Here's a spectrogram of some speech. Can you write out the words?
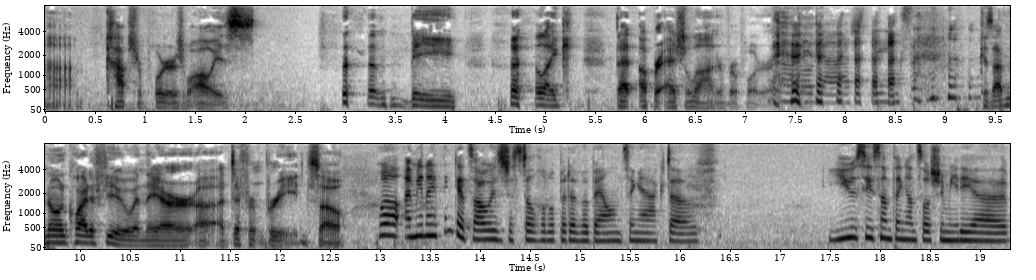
um, cops reporters will always be like that upper echelon of reporter oh gosh, thanks. because I've known quite a few, and they are uh, a different breed. So Well, I mean, I think it's always just a little bit of a balancing act of you see something on social media,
